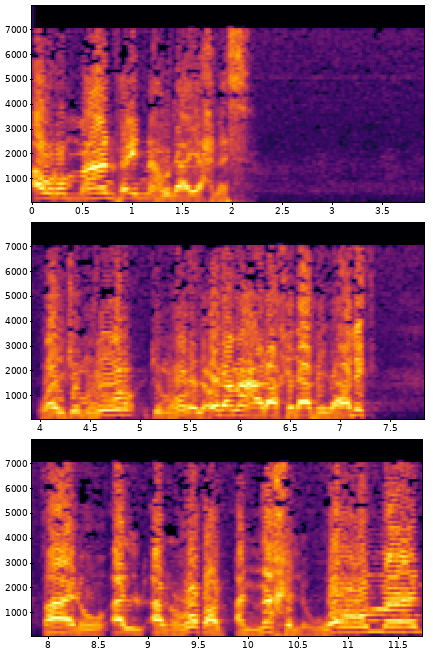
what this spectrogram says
أو رمان فإنه لا يحنث. والجمهور جمهور العلماء على خلاف ذلك قالوا الرطب النخل والرمان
